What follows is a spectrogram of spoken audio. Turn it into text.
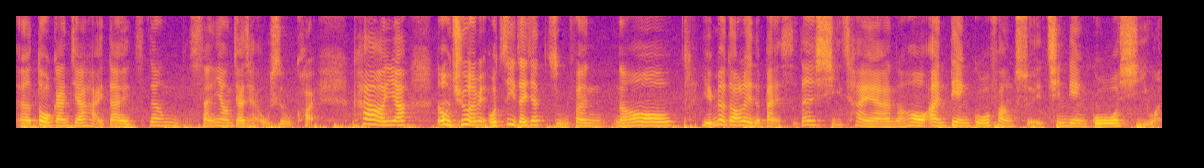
呃豆干加海带，这样三样加起来五十五块，靠呀！那我去外面，我自己在家煮饭，然后也没有到累得半死，但是洗菜啊，然后按电锅放水，清电锅洗碗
